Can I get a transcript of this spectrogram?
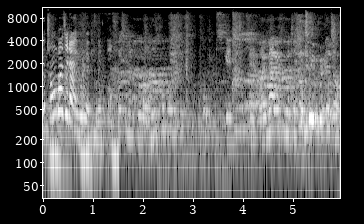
이거 청바지랑 입으면 예쁘겠네. 보시면 또 너무 커 보이고 이게 네, 얼마나 크면 더 뚱뚱이 보여져.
